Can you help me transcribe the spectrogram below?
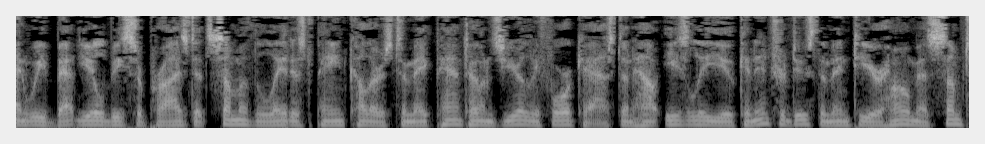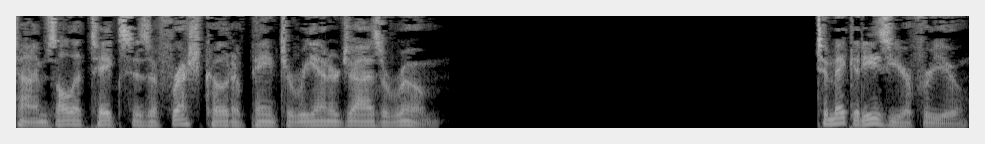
And we bet you'll be surprised at some of the latest paint colors to make Pantone's yearly forecast and how easily you can introduce them into your home as sometimes all it takes is a fresh coat of paint to re-energize a room. To make it easier for you,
